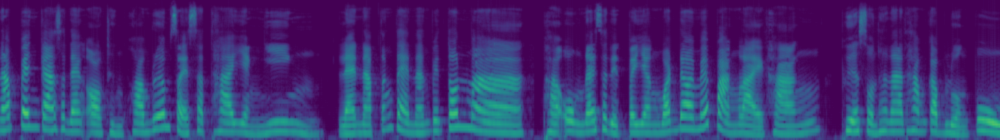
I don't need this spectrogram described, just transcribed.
นับเป็นการแสดงออกถึงความเรื่อมใสศรัทธาอย่างยิ่ง และนับตั้งแต่นั้นเป็นต้นมา พระองค์ได้เสด็จไปยังวัดดอยแม่ปังหลายครั้ง เพื่อสนทนาธรรมกับหลวงปู่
